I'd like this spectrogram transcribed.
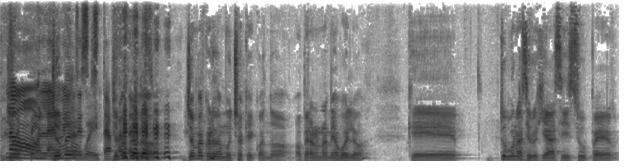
No, Qué la pendejo, neta es que está yo, me acuerdo, yo me acuerdo mucho que cuando operaron a mi abuelo, que tuvo una cirugía así súper,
